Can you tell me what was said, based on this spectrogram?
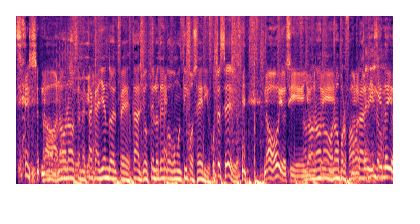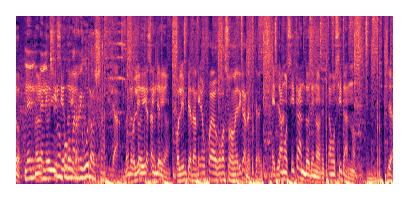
No, no, no, se me está cayendo del pedestal. Yo usted lo tengo como un tipo serio. ¿Usted es serio? No, obvio, sí. No, yo no, estoy- no, no, por favor, No lo estoy diciendo yo. La- No la estoy elección un diciendo poco yo. más rigurosa. No lo estoy Olimpia diciendo también, yo. Olimpia también juega Copa Sudamericana este año. Estamos citando, Tenor, estamos citando. Ya.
